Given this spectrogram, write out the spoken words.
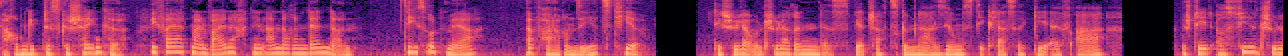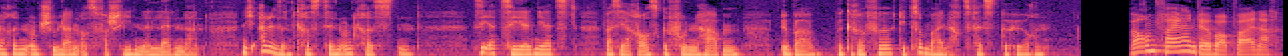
Warum gibt es Geschenke? Wie feiert man Weihnachten in anderen Ländern? Dies und mehr erfahren Sie jetzt hier. Die Schüler und Schülerinnen des Wirtschaftsgymnasiums, die Klasse G11a, besteht aus vielen Schülerinnen und Schülern aus verschiedenen Ländern. Nicht alle sind Christinnen und Christen. Sie erzählen jetzt, was sie herausgefunden haben über Begriffe, die zum Weihnachtsfest gehören. Warum feiern wir überhaupt Weihnachten?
